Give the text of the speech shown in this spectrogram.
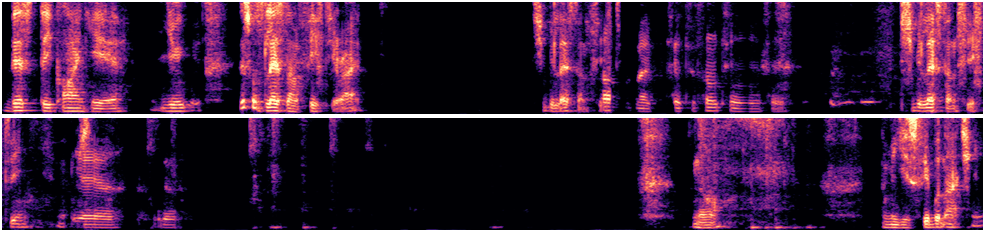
this decline here, you this was less than 50, right? Should be less than 50. Like thirty something. I think. Should be less than 50. Yeah. Yes. No. Let me use Fibonacci.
